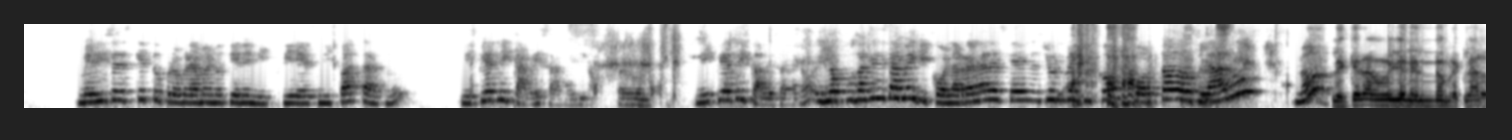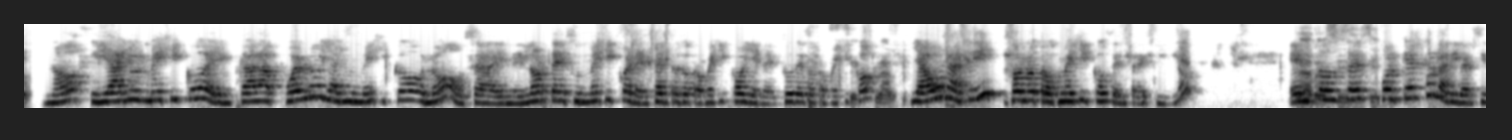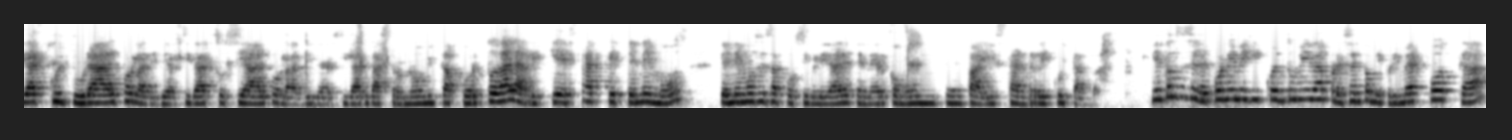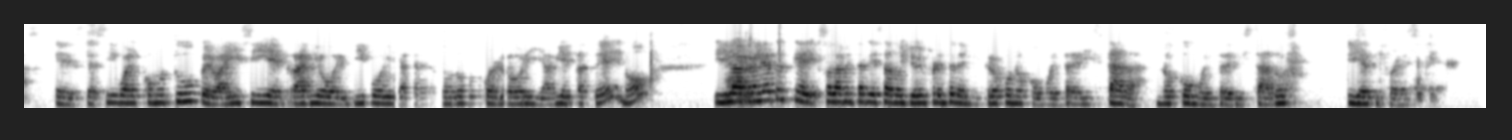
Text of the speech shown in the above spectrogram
me dices que tu programa no tiene ni pies ni patas, ¿no? Ni pies ni cabeza, me dijo, perdón. Ni pies ni cabeza, ¿no? Y yo, pues así está México. La realidad es que es un México por todos lados, ¿no? Le queda muy bien el nombre, claro. ¿No? Y hay un México en cada pueblo y hay un México, ¿no? O sea, en el norte es un México, en el centro es otro México y en el sur es otro México. Y aún así son otros Méxicos entre sí, ¿no? Entonces, ¿por qué? Por la diversidad cultural, por la diversidad social, por la diversidad gastronómica, por toda la riqueza que tenemos, tenemos esa posibilidad de tener como un, país tan rico y tan vasto. Y entonces se le pone México en tu vida, presento mi primer podcast, este, así igual como tú, pero ahí sí en radio, en vivo y a todo color y aviéntate, ¿no? Y la realidad es que solamente había estado yo enfrente del micrófono como entrevistada, no como entrevistador y es diferente,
